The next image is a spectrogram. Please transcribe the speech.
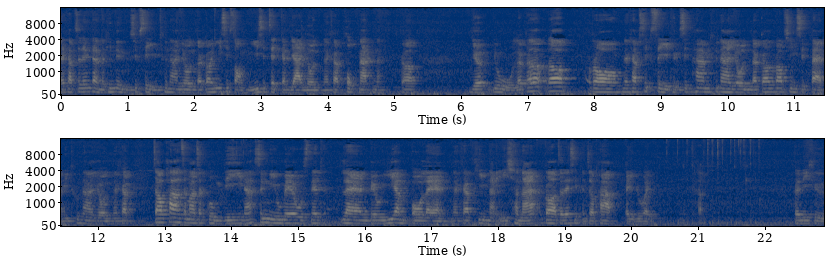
นะครับจะเล่นกันวันที่ 1 14มิถุนายน แล้วก็ 22ถึง27 กันยายนนะครับ 6 นัดนะก็เยอะอยู่แล้วก็รอบรองนะครับ 14ถึง15 มิถุนายน แล้วก็รอบชิง 18 มิถุนายนนะครับ เจ้าภาพจะมาจากกลุ่มดีนะ ซึ่งมีเวลส์เนเธอร์แลนด์เบลเยียมโปแลนด์นะครับ ทีมไหนชนะก็จะได้สิทธิ์เป็นเจ้าภาพไปด้วยนะครับก็นี่คือ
